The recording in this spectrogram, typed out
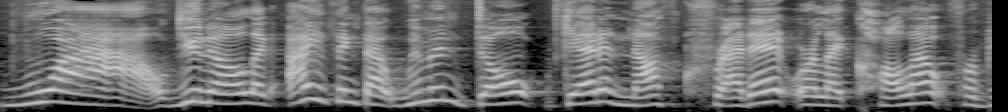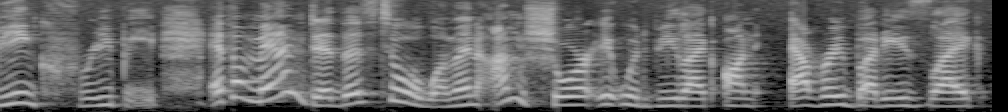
Wow, you know, like I think that women don't get enough credit or like call out for being creepy. If a man did this to a woman, I'm sure it would be like on everybody's like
